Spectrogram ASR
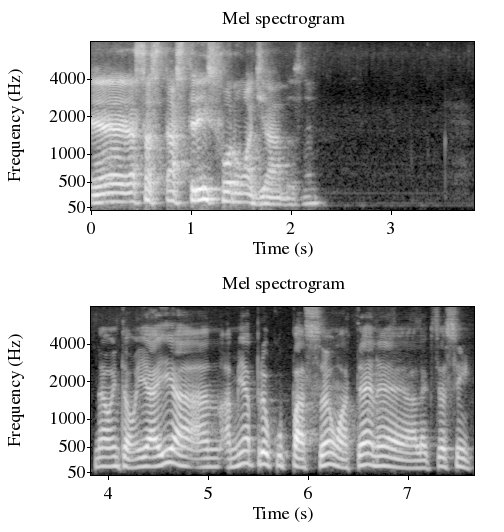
É, essas as três foram adiadas, né? Não, então, e aí a, a minha preocupação até, né, Alex, é assim,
